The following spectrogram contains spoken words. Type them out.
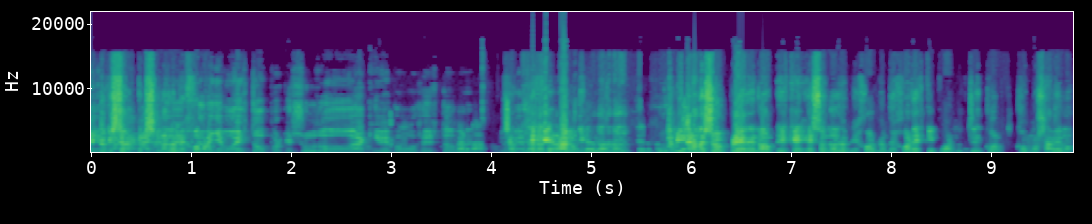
Pero que eso- yo no es lo me- mejor. No me llevo estos porque sudo, aquí me pongo esto. Verdad. yo O sea, No, no, que a mí- tienes razón, cierto. A mí ya no me sorprende, ¿no? Es que eso no es lo mejor. Lo mejor es que cuando usted, como sabemos,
